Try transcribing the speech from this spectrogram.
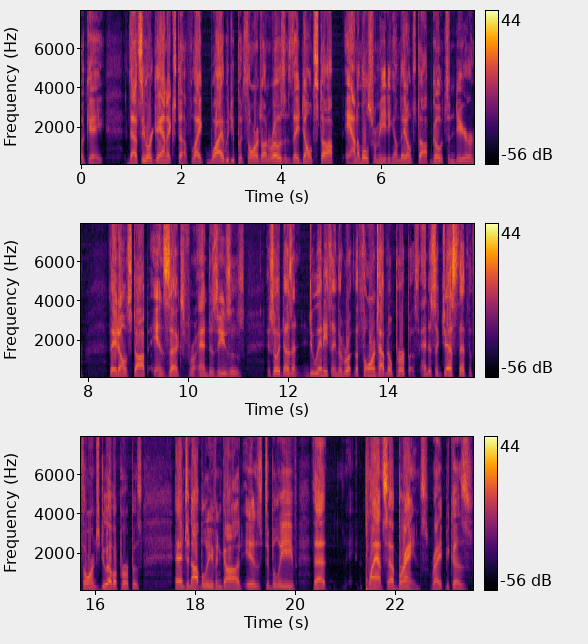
Okay, that's the organic stuff. Like, why would you put thorns on roses? They don't stop animals from eating them. They don't stop goats and deer. They don't stop insects from, and diseases. So it doesn't do anything. The, the thorns have no purpose. And to suggest that the thorns do have a purpose and to not believe in God is to believe that plants have brains, right? Because,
